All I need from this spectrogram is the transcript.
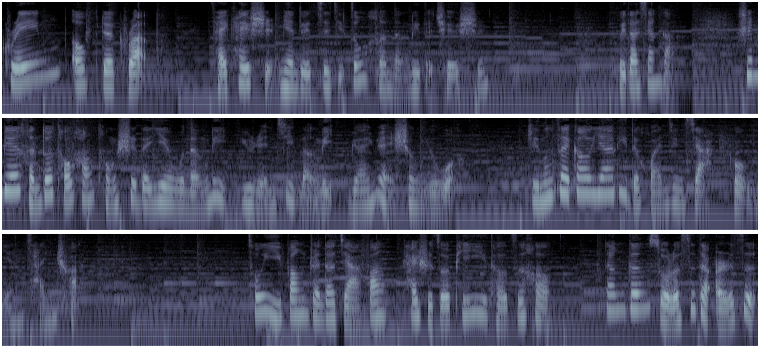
“cream of the crop”。才开始面对自己综合能力的缺失。回到香港，身边很多投行同事的业务能力与人际能力远远胜于我，只能在高压力的环境下苟延残喘。从乙方转到甲方，开始做 PE 投资后，当跟索罗斯的儿子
